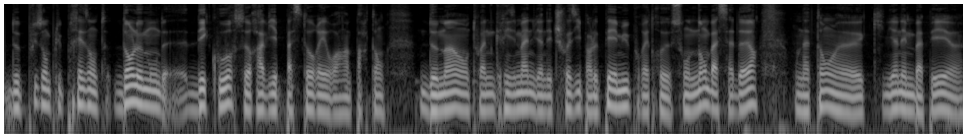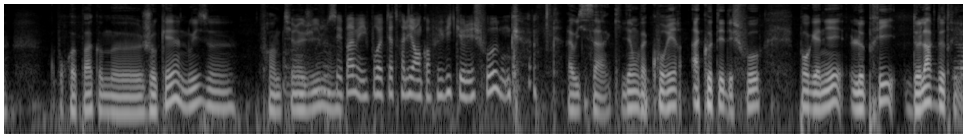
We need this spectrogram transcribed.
de, plus en plus présente dans le monde des courses. Ravier Pastore aura un partant demain. Antoine Griezmann vient d'être choisi par le PMU pour être son ambassadeur. On attend euh, Kylian Mbappé, euh, pourquoi pas comme euh, jockey, Anne-Louise un petit régime Je sais pas, mais il pourrait peut-être aller encore plus vite que les chevaux. Donc. Ah oui, c'est ça. Qui dit on va courir à côté des chevaux pour gagner le prix de l'Arc de Triomphe.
